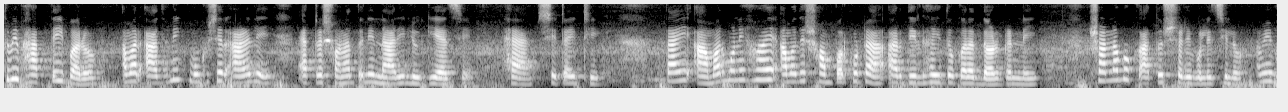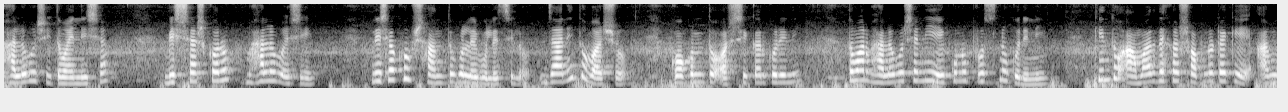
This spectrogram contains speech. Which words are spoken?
তুমি ভাবতেই পারো, আমার আধুনিক মুখোশের আড়ালে একটা সনাতনী নারী লুকিয়ে আছে। হ্যাঁ সেটাই ঠিক। তাই আমার মনে হয় আমাদের সম্পর্কটা আর দীর্ঘায়িত করার দরকার নেই। স্বর্ণাব কাতস্বরে বলেছিল, আমি ভালোবাসি তোমায়, নিশা। বিশ্বাস করো, ভালোবাসি। নিশা খুব শান্ত গলায় বলেছিল, জানি তো বাসো, কখনো তো অস্বীকার করিনি। তোমার ভালোবাসা নিয়ে কোনো প্রশ্ন করিনি। কিন্তু আমার দেখা স্বপ্নটাকে আমি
